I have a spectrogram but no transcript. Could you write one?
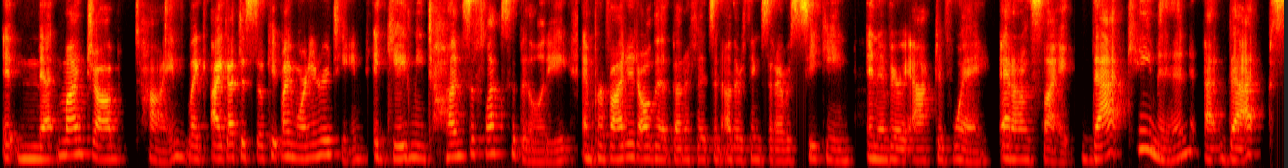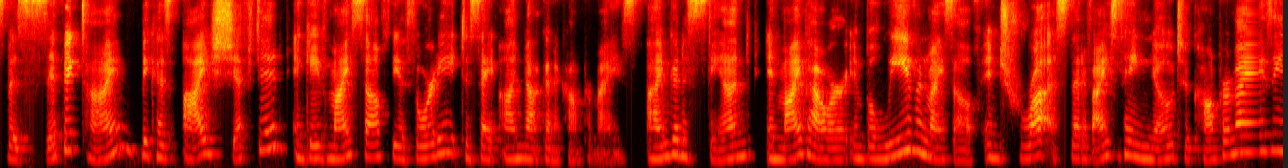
It met my job time. Like I got to still keep my morning routine. It gave me tons of flexibility and provided all the benefits and other things that I was seeking in a very active way. And I was like, that came in at that specific time because I shifted and gave myself the authority to say, I'm not going to compromise. I'm going to stand in my power and believe in myself and trust that if I say no to compromising,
